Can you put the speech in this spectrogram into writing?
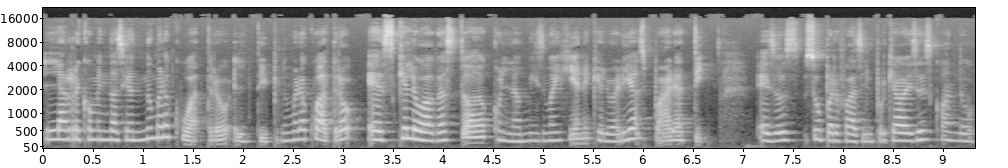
La recomendación número 4, el tip número 4, es que lo hagas todo con la misma higiene que lo harías para ti. Eso es súper fácil porque a veces cuando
